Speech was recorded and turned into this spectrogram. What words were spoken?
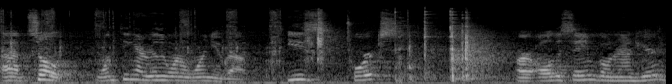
Um, so one thing I really want to warn you about, these Torx are all the same going around here.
